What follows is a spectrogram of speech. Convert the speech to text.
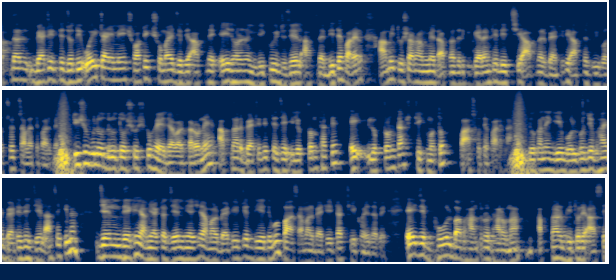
আপনার ব্যাটারিতে যদি ওই টাইমে সঠিক সময়ে যদি আপনি এই ধরনের লিকুইড জেল আপনি দিতে পারেন, আমি তুষার আহমেদ আপনাদেরকে গ্যারান্টি দিচ্ছি আপনার ব্যাটারি আপনি দুই বছর চালাতে পারবেন। টিস্যুগুলো দ্রুত শুষ্ক হয়ে যাওয়ার কারণে আপনার ব্যাটারিতে যে ইলেকট্রন থাকে, এই ইলেকট্রনটা ঠিকমতো পাস হতে পারে না। দোকানে গিয়ে বলব যে, ভাই ব্যাটারি জেল আছে কিনা? জেল দেখে আমি একটা জেল নিয়ে এসে আমার ব্যাটারিটা দিয়ে দেবো, বাস আমার ব্যাটারিটা ঠিক হয়ে যাবে। এই যে ভুল বা ভ্রান্ত ধারণা আপনার ভিতরে আছে,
